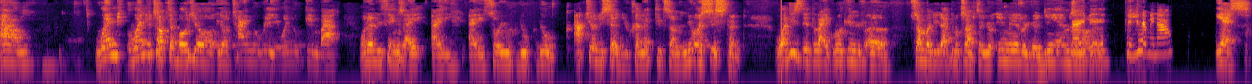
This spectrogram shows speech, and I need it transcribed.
Um, when when you talked about your your time away when you came back, one of the things I I I saw you you you actually said you collected some new assistant. What is it like working with uh, somebody that looks after your email or your DMs? Maybe. Can you hear me now? Yes.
